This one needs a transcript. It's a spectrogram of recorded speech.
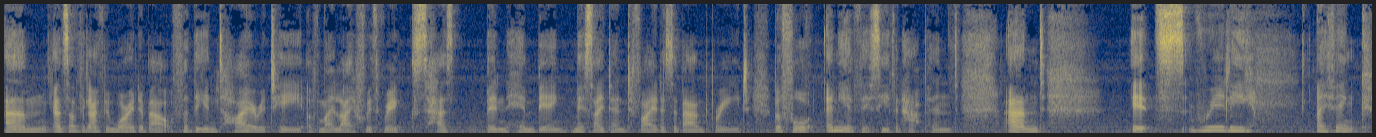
Um, and something I've been worried about for the entirety of my life with Riggs has been him being misidentified as a banned breed before any of this even happened. And it's really, I think,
